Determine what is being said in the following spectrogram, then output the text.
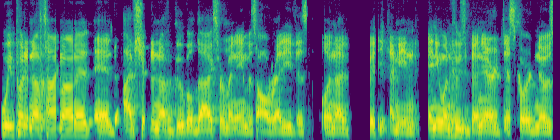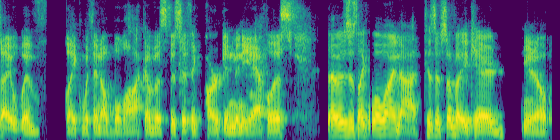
we put enough time on it, and I've shared enough Google Docs where my name is already visible. And I've, I mean, anyone who's been in our Discord knows I live like within a block of a specific park in Minneapolis. I was just like, well, why not? Because if somebody cared, you know,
